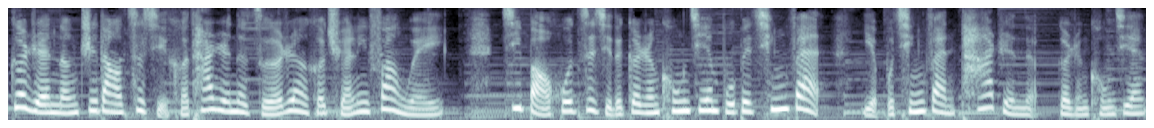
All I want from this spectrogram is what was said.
个人能知道自己和他人的责任和权利范围，既保护自己的个人空间不被侵犯，也不侵犯他人的个人空间。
